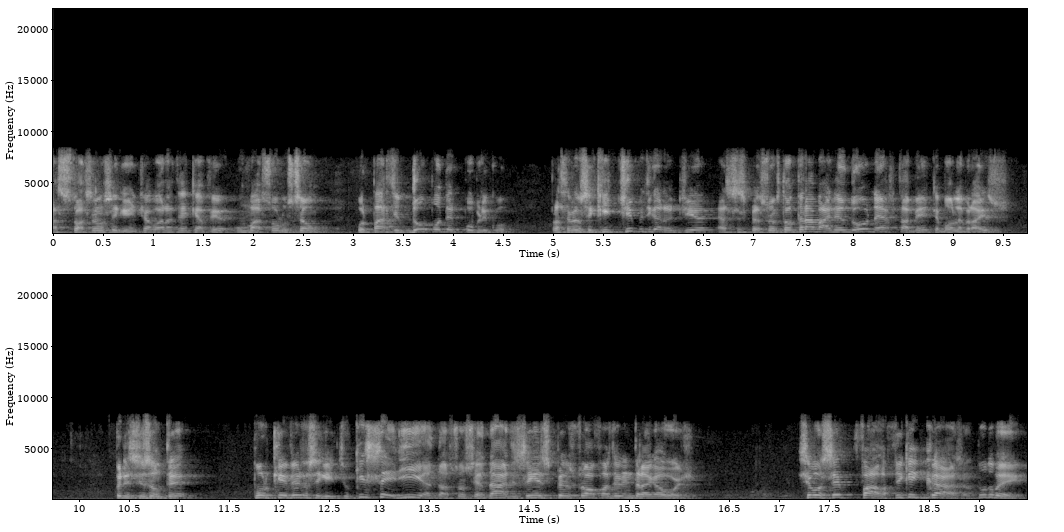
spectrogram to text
a situação é o seguinte: agora tem que haver uma solução por parte do poder público para saber assim, que tipo de garantia essas pessoas estão trabalhando honestamente, é bom lembrar isso, precisam ter. Porque veja o seguinte: o que seria da sociedade sem esse pessoal fazendo entrega hoje? Se você fala, fica em casa, tudo bem.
